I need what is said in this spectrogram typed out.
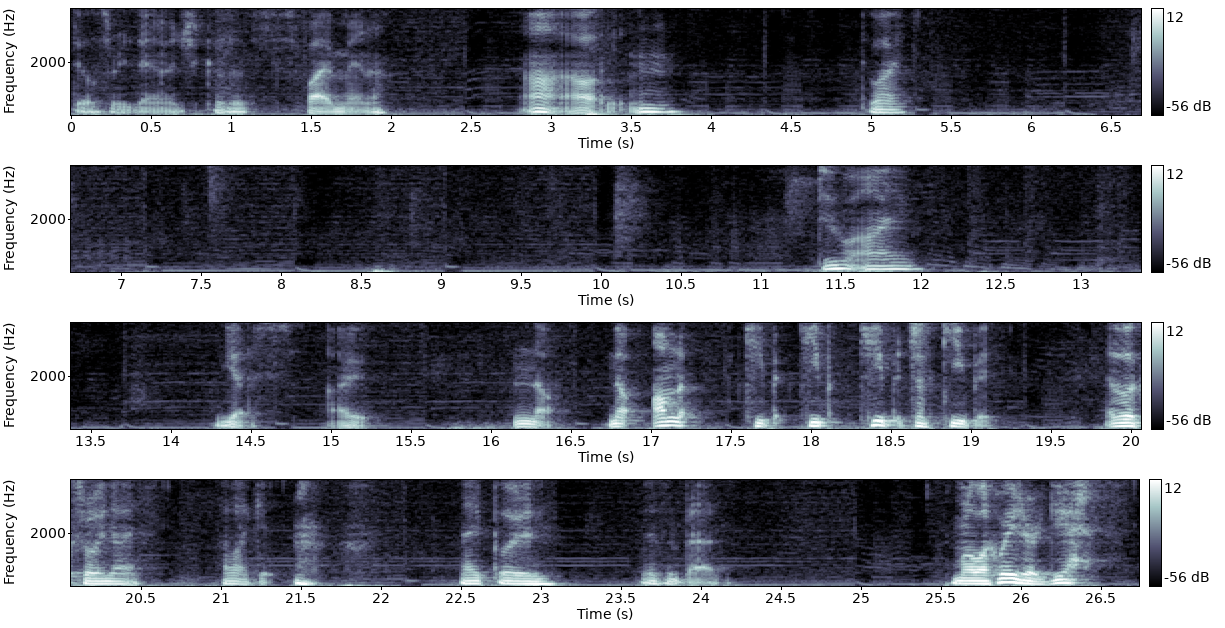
Deal 3 damage, because it's 5 mana. Ah, mm. Do I? Do I? Yes, I. No, no, I'm gonna keep it, keep it, keep it, just keep it. It looks really nice. I like it. Nightblade isn't bad. Murloc Raider, yes!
